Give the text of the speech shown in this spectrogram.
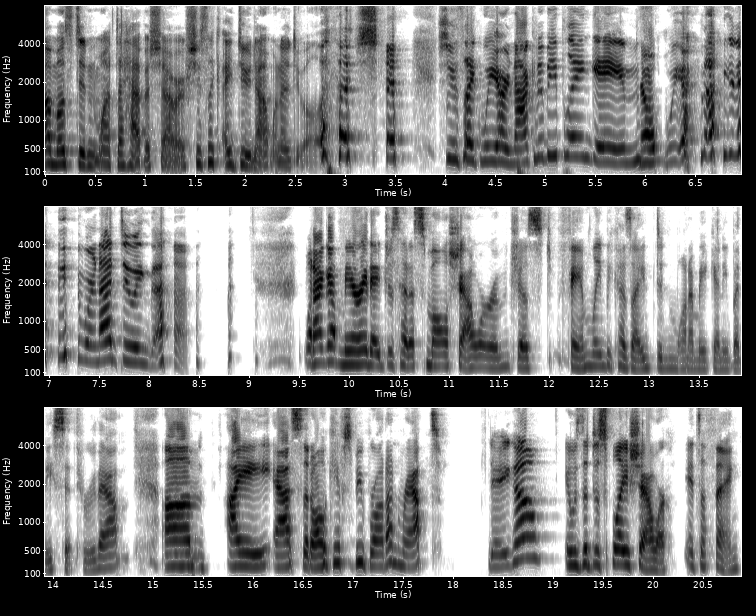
Almost didn't want to have a shower. She's like, I do not want to do all of that shit. She's like, we are not going to be playing games. Nope. We are not going to. Be, We're not doing that. When I got married, I just had a small shower of just family because I didn't want to make anybody sit through that. Um, I asked that all gifts be brought unwrapped. There you go. It was a display shower. It's a thing.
